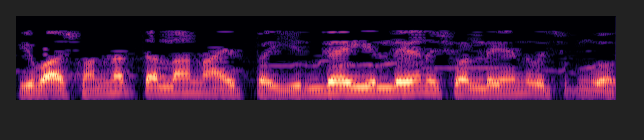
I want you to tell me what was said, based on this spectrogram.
இவா சொன்னதெல்லாம் நான் இப்ப இல்லே இல்லேன்னு சொல்லேன்னு வச்சுக்கோங்க.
